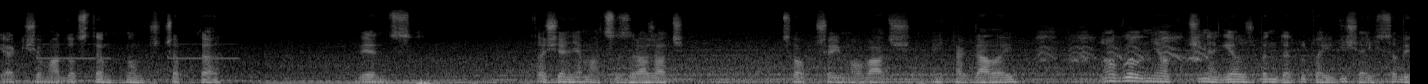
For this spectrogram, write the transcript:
jak się ma dostępną przyczepkę. Więc to się nie ma co zrażać, co przejmować i tak dalej. No ogólnie odcinek ja już będę tutaj dzisiaj sobie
